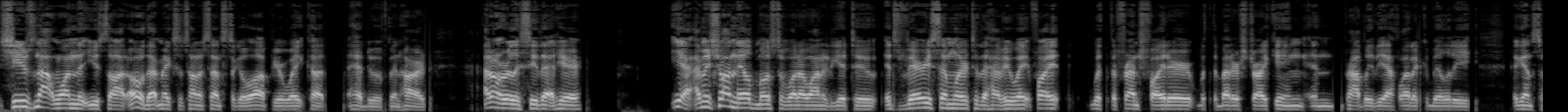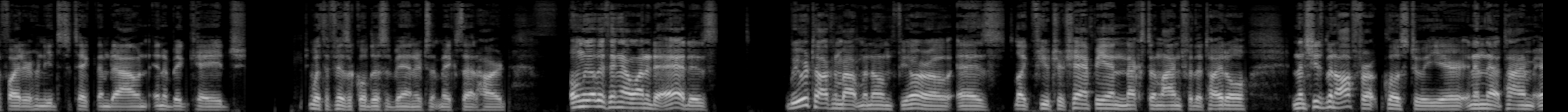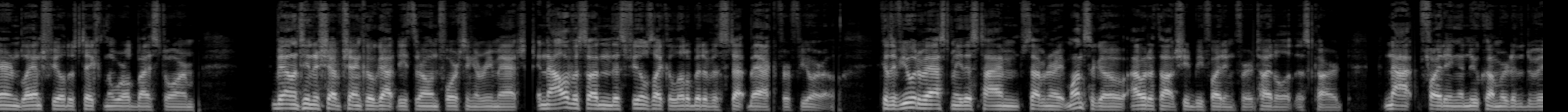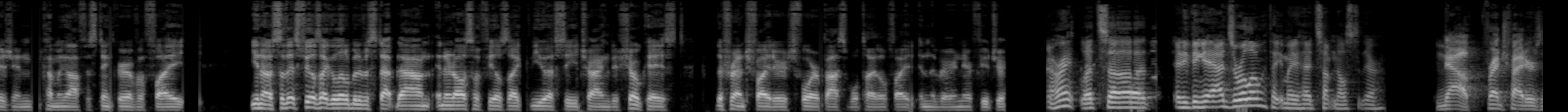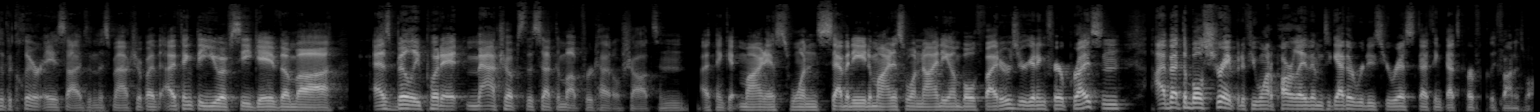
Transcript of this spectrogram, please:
She was not one that you thought, oh, that makes a ton of sense to go up. Your weight cut had to have been hard. I don't really see that here. Yeah, I mean, Sean nailed most of what I wanted to get to. It's very similar to the heavyweight fight with the French fighter with the better striking and probably the athletic ability against a fighter who needs to take them down in a big cage with a physical disadvantage that makes that hard. Only other thing I wanted to add is we were talking about Manon Fiorot as like future champion, next in line for the title. And then she's been off for close to a year. And in that time, Erin Blanchfield has taken the world by storm. Valentina Shevchenko got dethroned, forcing a rematch. And now all of a sudden, this feels like a little bit of a step back for Fiorot. Because if you would have asked me this time seven or eight months ago, I would have thought she'd be fighting for a title at this card, not fighting a newcomer to the division, coming off a stinker of a fight, you know, so this feels like a little bit of a step down, and it also feels like the UFC trying to showcase the French fighters for a possible title fight in the very near future. All right, let's. uh Anything to add, Zerillo? I thought you might have had something else there. No, French fighters are the clear A sides in this matchup. I, I think the UFC gave them uh, as Billy put it, matchups that set them up for title shots. And I think at minus 170 to minus 190 on both fighters, you're getting fair price. And I bet the both straight. But if you want to parlay them together, reduce your risk, I think that's perfectly fine as well.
